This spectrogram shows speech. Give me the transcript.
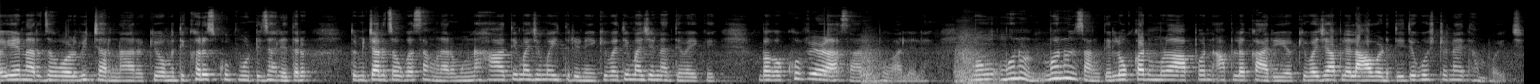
येणार जवळ विचारणार किंवा मग ती खरंच खूप मोठी झाली तर तुम्ही चार चौघा सांगणार. मग ना हा ती माझी मैत्रीण आहे किंवा ती माझी नातेवाईक आहे. बघा खूप वेळा असा अनुभव आलेला आहे. मग म्हणून म्हणून सांगते लोकांमुळं आपण आपलं कार्य किंवा जे आपल्याला आवडते ती गोष्ट नाही थांबवायची.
